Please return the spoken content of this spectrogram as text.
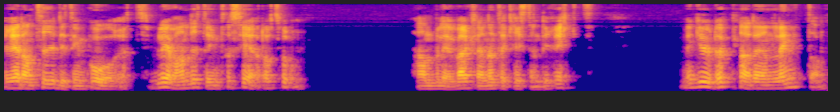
Redan tidigt in på året blev han lite intresserad av tron. Han blev verkligen inte kristen direkt. Men Gud öppnade en längtan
